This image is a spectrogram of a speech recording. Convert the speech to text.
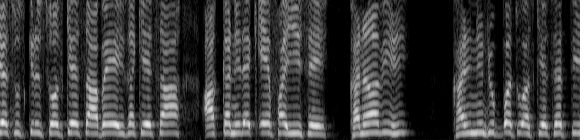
yesus kiristoos keessaa ba'ee isa keessaa akka inni dhaqee fayyise. Kanaaf. Kan inni dubbatu as keessatti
